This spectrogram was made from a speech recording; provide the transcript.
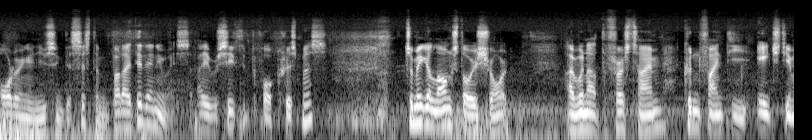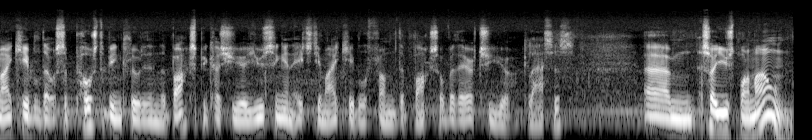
ordering and using the system, but I did anyways. I received it before Christmas. To make a long story short, I went out the first time, couldn't find the HDMI cable that was supposed to be included in the box because you're using an HDMI cable from the box over there to your glasses. Um, so I used one of my own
